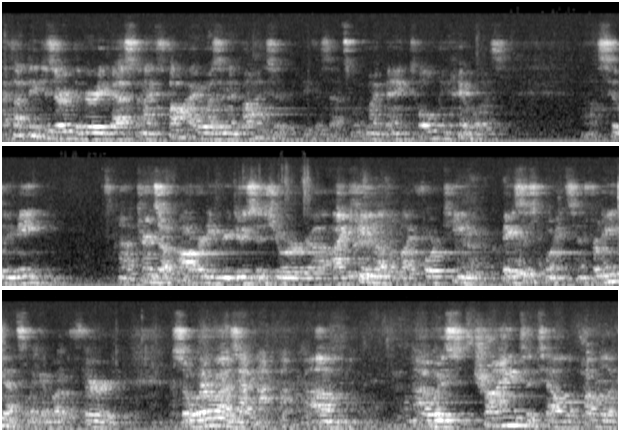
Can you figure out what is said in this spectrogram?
I thought they deserved the very best and I thought I was an advisor because that's what my bank told me I was. Uh, silly me. Uh, turns out poverty reduces your uh, IQ level by 14 basis points, and for me, that's like about a third. So where was I? Um, I was trying to tell the public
